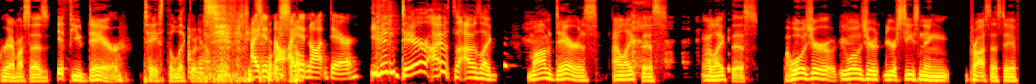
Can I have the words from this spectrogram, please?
Grandma says, "If you dare." Taste the liquid know. and see if it needs I did not. I did not dare. You didn't dare. I was. I was like, "Mom dares." I like this. I like this. What was your What was your your seasoning process, Dave?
